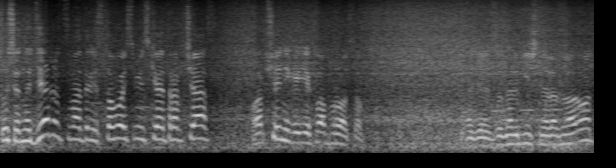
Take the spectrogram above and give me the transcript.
Слушай, ну держит, смотри, 180 км в час, вообще никаких вопросов. Здесь энергичный разворот.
